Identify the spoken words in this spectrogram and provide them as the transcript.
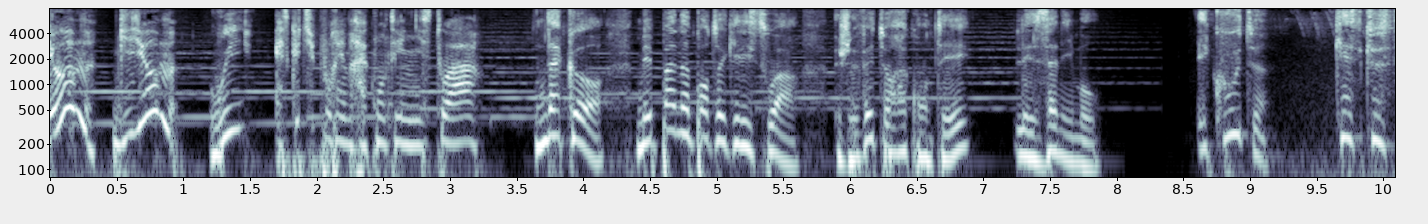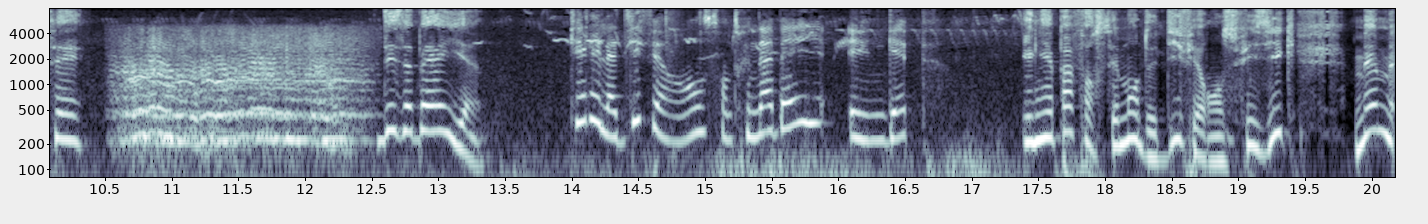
Guillaume Guillaume Oui Est-ce que tu pourrais me raconter une histoire? D'accord, mais pas n'importe quelle histoire. Je vais te raconter les animaux. Écoute, qu'est-ce que c'est? Des abeilles Quelle est la différence entre une abeille et une guêpe? Il n'y a pas forcément de différence physique, même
